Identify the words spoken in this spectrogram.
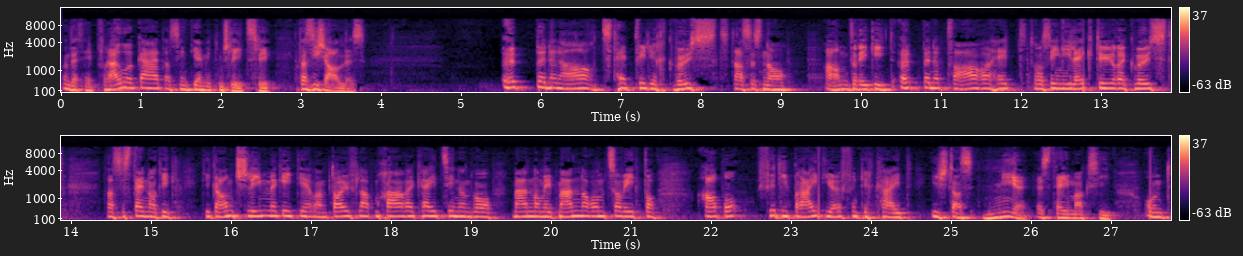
und es hat Frauen gegeben, das sind die mit dem Schlitzli. Das ist alles. Öppen Arzt hat vielleicht gewusst, dass es noch andere gibt. Öppen Pfarrer hat durch seine Lektüre gewusst, dass es dann noch die, die ganz Schlimmen gibt, die am Teufel ab dem Karren sind und wo Männer mit Männern und so weiter. Aber für die breite Öffentlichkeit ist das nie ein Thema gewesen. Und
